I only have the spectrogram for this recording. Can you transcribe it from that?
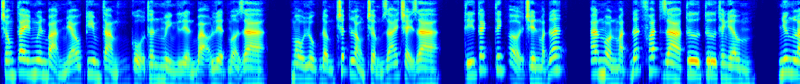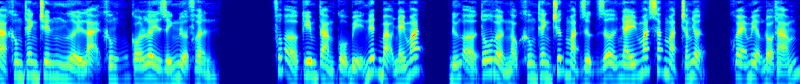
trong tay nguyên bản méo kim tằm cổ thân mình liền bạo liệt mở ra, màu lục đậm chất lỏng chậm rãi chảy ra, tí tách tích ở trên mặt đất, ăn mòn mặt đất phát ra tư tư thanh âm, nhưng là không thanh trên người lại không có lây dính nửa phần. Phúc ở kim tàm cổ bị niết bạo nháy mắt, đứng ở tô ẩn ngọc không thanh trước mặt rực rỡ nháy mắt sắc mặt trắng nhợt, khoe miệng đỏ thắm,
